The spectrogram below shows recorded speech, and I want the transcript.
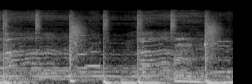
uh.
